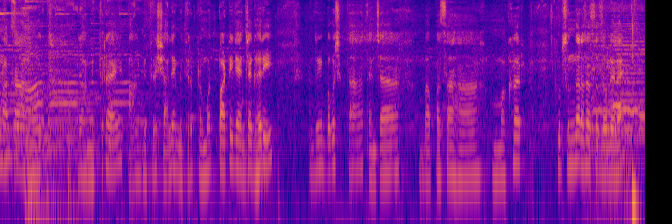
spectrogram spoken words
आपण आता आहोत. आपला मित्र आहे बालमित्र शालेय मित्र प्रमोद पाटील यांच्या घरी. आणि तुम्ही बघू शकता त्यांच्या बापाचा हा मखर खूप सुंदर असा सजवलेला आहे.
